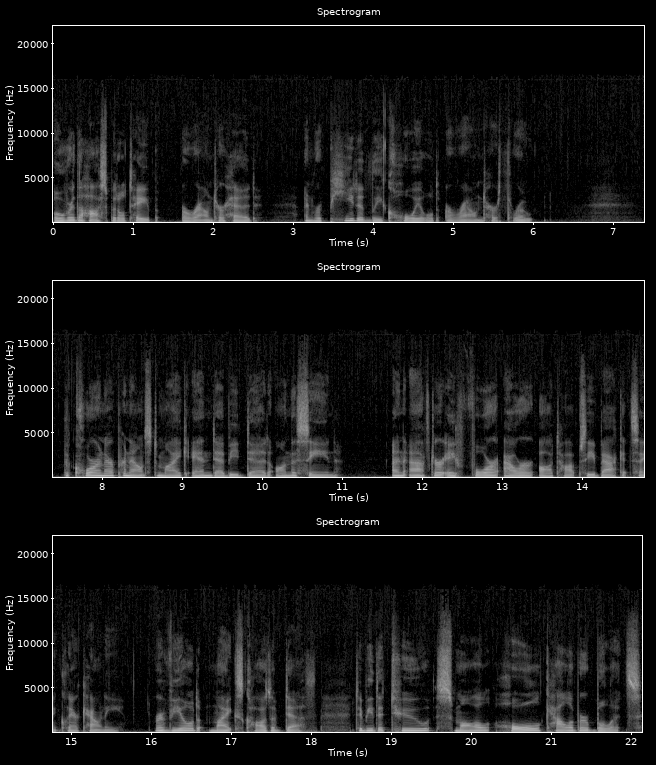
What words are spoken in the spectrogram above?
over the hospital tape around her head and repeatedly coiled around her throat. The coroner pronounced Mike and Debbie dead on the scene, and after a four hour autopsy back at St. Clair County, revealed Mike's cause of death to be the two small whole caliber bullets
